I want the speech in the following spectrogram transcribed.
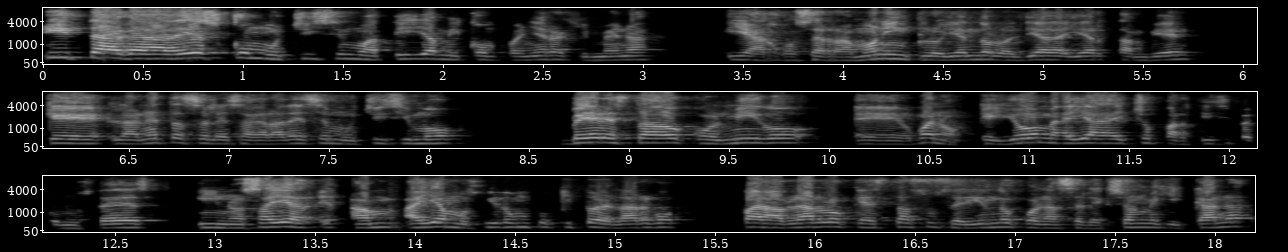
Y te agradezco muchísimo a ti y a mi compañera Jimena y a José Ramón, incluyéndolo el día de ayer también, que la neta se les agradece muchísimo ver estado conmigo, eh, bueno, que yo me haya hecho partícipe con ustedes y nos haya, eh, hayamos ido un poquito de largo para hablar lo que está sucediendo con la selección mexicana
